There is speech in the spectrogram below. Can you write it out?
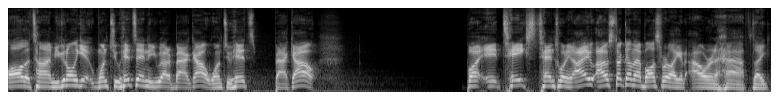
all the time. You can only get one two hits in, and you got to back out. One two hits, back out. But it takes 10, 20. I, I was stuck on that boss for like an hour and a half. Like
